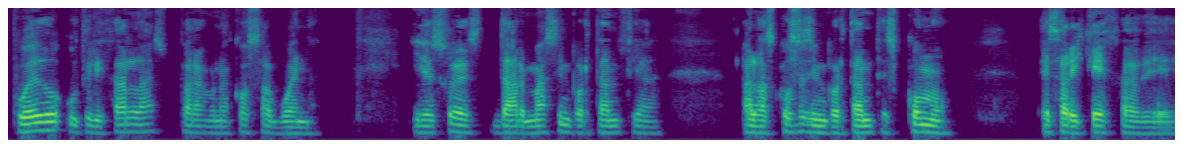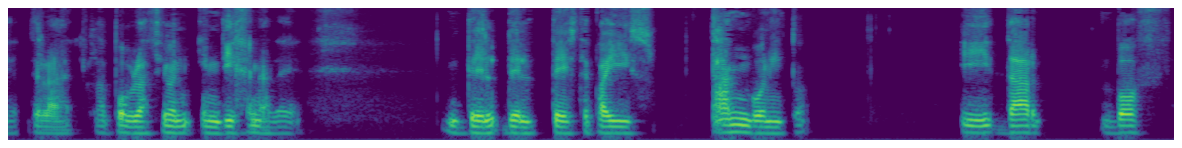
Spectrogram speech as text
puedo utilizarlas para una cosa buena. Y eso es dar más importancia a las cosas importantes como esa riqueza de, la, población indígena de, de, este país tan bonito y dar voz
